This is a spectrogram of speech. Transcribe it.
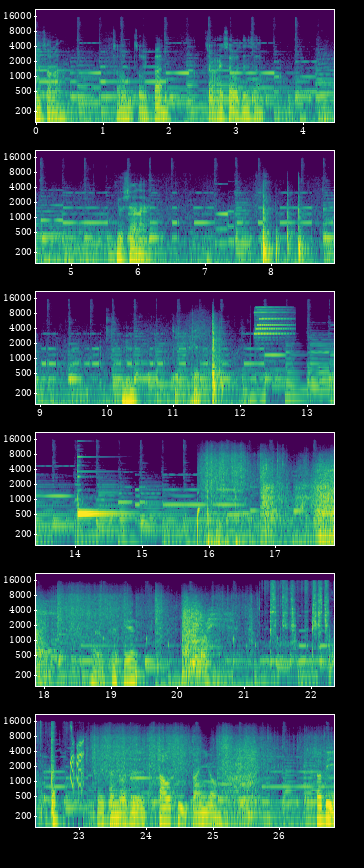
要走了，走走一半，脚还在我身上，又下来，这一层都是招娣专用，招娣，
